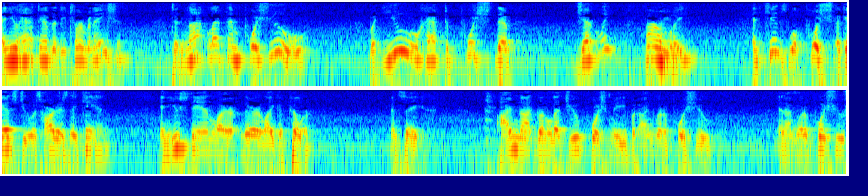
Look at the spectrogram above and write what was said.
And you have to have the determination to not let them push you, but you have to push them gently, firmly, and kids will push against you as hard as they can, and you stand there like a pillar and say, I'm not going to let you push me, but I'm going to push you. And I'm going to push you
